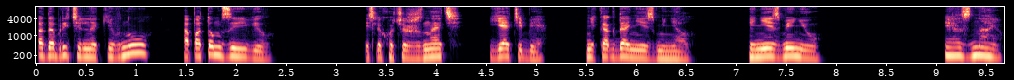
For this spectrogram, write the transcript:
одобрительно кивнул, а потом заявил. «Если хочешь знать, я тебе никогда не изменял. И не изменю». «Я знаю»,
